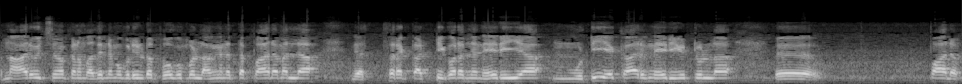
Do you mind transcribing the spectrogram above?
ഒന്ന് ആലോചിച്ച് നോക്കണം അതിന്റെ മുകളിലൂടെ പോകുമ്പോൾ അങ്ങനത്തെ പാലമല്ല. എത്ര കട്ടി കുറഞ്ഞ നേരിയ മുടിയേക്കാരും നേരിയിട്ടുള്ള പാലം.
